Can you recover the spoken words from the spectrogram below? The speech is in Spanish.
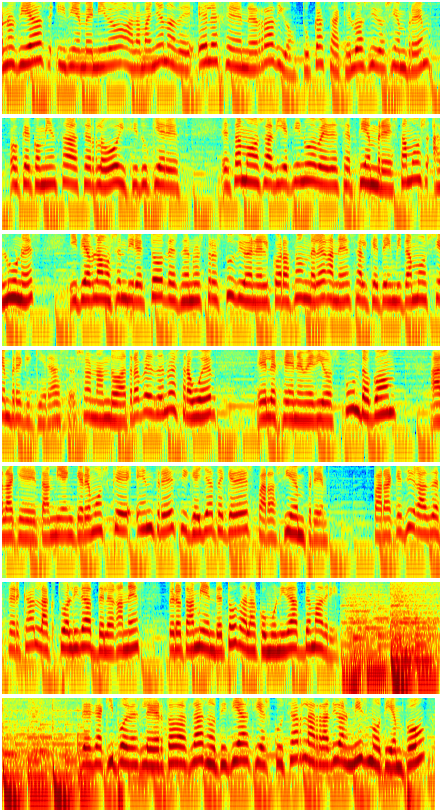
Buenos días y bienvenido a la mañana de LGN Radio, tu casa que lo ha sido siempre o que comienza a serlo hoy si tú quieres. Estamos a 19 de septiembre, estamos a lunes y te hablamos en directo desde nuestro estudio en el corazón de Leganés al que te invitamos siempre que quieras, sonando a través de nuestra web lgnmedios.com a la que también queremos que entres y que ya te quedes para siempre, para que sigas de cerca la actualidad de Leganés, pero también de toda la comunidad de Madrid. Desde aquí puedes leer todas las noticias y escuchar la radio al mismo tiempo,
